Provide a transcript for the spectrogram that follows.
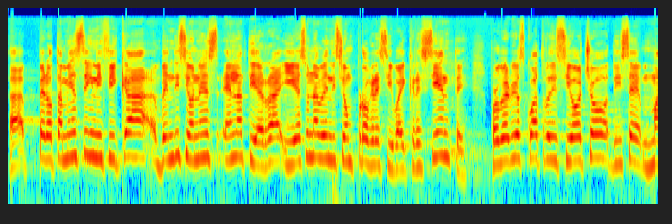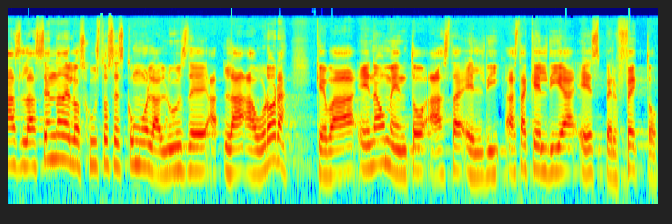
Ah, pero también significa bendiciones en la tierra y es una bendición progresiva y creciente. Proverbios 4:18 dice, mas la senda de los justos es como la luz de la aurora, que va en aumento hasta, el hasta que el día es perfecto.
